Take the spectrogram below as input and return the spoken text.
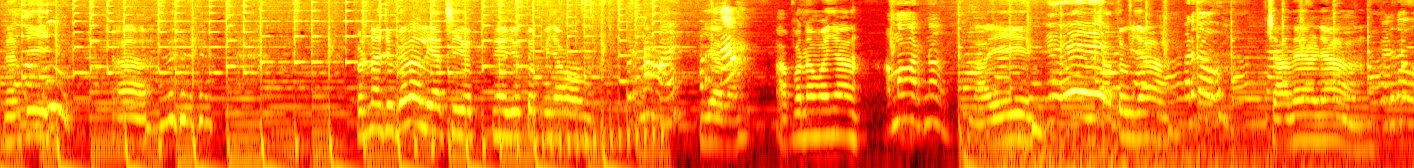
Nanti ah. pernah juga lah lihat si YouTube-nya YouTube punya Om. Pernah kan? Iya kan? Apa namanya? Amang Arnold. Lain. Satunya Baru tahu. channelnya. Tahu.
